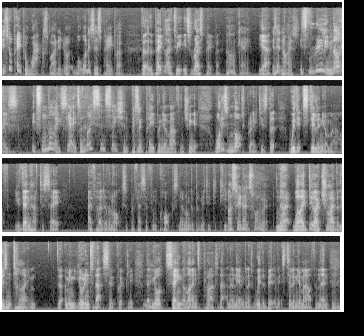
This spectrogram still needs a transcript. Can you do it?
Is your paper wax, Barney? Or What what is this paper? The, the paper I have to eat is rice paper. Oh, okay. Yeah. Is it nice? It's really nice. It's nice, yeah. It's a nice sensation putting paper in your mouth and chewing it. What is not great is that with it still in your mouth, you then have to say, "I've heard of an ox, a professor from Quox, no longer permitted to teach." Oh, so you don't swallow it? No, well, I do. I try, but there isn't time. I mean, you're into that so quickly that hmm. you're saying the lines prior to that, and then the opening lines with a bit of it still in your mouth, and then hmm.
